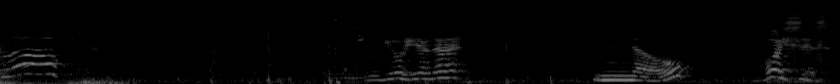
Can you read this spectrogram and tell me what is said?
Hello? Do you hear that? No. Voices.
